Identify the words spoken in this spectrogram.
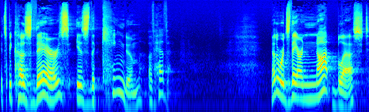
it's because theirs is the kingdom of heaven. In other words, they are not blessed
